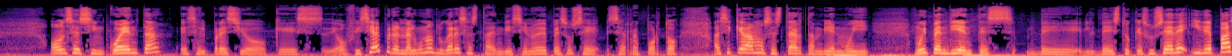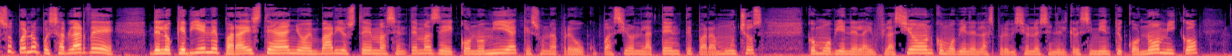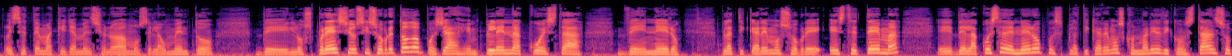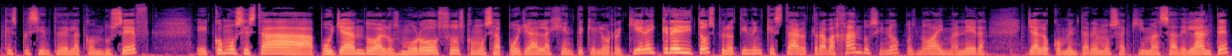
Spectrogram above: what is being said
11.50 es el precio que es oficial, pero en algunos lugares hasta en 19 pesos se, se reportó. Así que vamos a estar también muy, muy pendientes de, de, esto que sucede y de paso, bueno, pues hablar de, de lo que viene para este año en varios temas, en temas de economía, que es una preocupación latente para muchos, cómo viene la inflación, cómo vienen las previsiones en el crecimiento económico, ese tema que ya mencionábamos del aumento de los precios y sobre todo pues ya en plena cuesta de enero. Platicaremos sobre este tema. Eh, de la cuesta de enero pues platicaremos con Mario Di Constanzo, que es presidente de la Conducef, eh, cómo se está apoyando a los morosos, cómo se apoya a la gente que lo requiere. Hay créditos, pero tienen que estar trabajando, si no, pues no hay manera. Ya lo comentaremos aquí más adelante.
